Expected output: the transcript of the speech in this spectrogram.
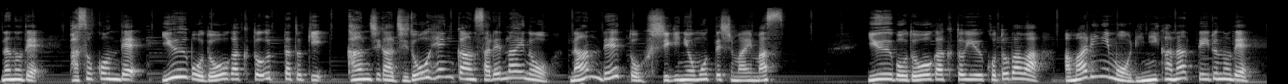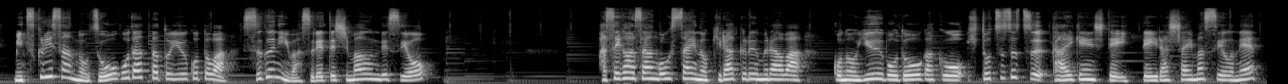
なので、パソコンで遊母同学と打ったとき、漢字が自動変換されないのをなんでと不思議に思ってしまいます。遊母同学という言葉はあまりにも理にかなっているので、三つくりさんの造語だったということはすぐに忘れてしまうんですよ。長谷川さんご夫妻のキラクル村はこの遊母同学を一つずつ体現していっていらっしゃいますよね。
